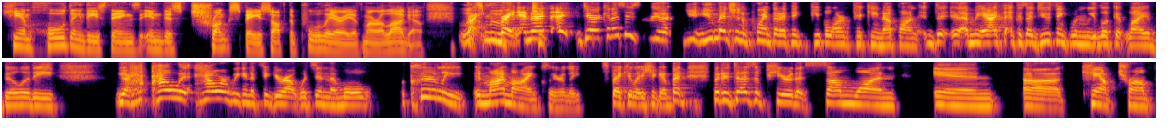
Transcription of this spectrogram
him holding these things in this trunk space off the pool area of Mar-a-Lago. Let's right, move. Right. And to- I, I, Derek, can I say something? You, you, mentioned a point that I think people aren't picking up on. I mean, I because th- I do think when we look at liability, you know, how how are we going to figure out what's in them? Well, clearly, in my mind, clearly speculation again, but but it does appear that someone in uh, Camp Trump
